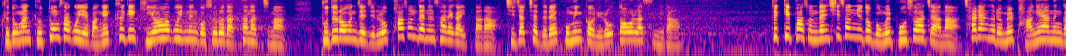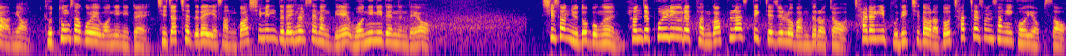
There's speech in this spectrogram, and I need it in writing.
그동안 교통사고 예방에 크게 기여하고 있는 것으로 나타났지만 부드러운 재질로 파손되는 사례가 잇따라 지자체들의 고민거리로 떠올랐습니다. 특히 파손된 시선 유도봉을 보수하지 않아 차량 흐름을 방해하는가 하면 교통사고의 원인이 돼 지자체들의 예산과 시민들의 혈세 낭비의 원인이 됐는데요. 시선 유도봉은 현재 폴리우레탄과 플라스틱 재질로 만들어져 차량이 부딪히더라도 차체 손상이 거의 없어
